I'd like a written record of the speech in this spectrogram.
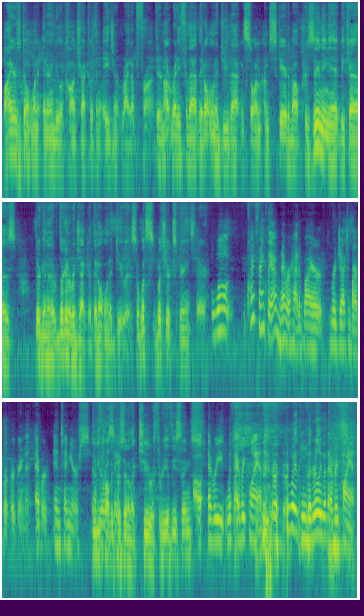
buyers don't want to enter into a contract with an agent right up front. They're not ready for that. They don't want to do that, and so I'm, I'm scared about presenting it because they're gonna they're gonna reject it. They don't want to do it. So what's what's your experience there? Well, quite frankly, I've never had a buyer reject a buyer broker agreement ever in 10 years. And you've probably estate. presented like two or three of these things. Uh, every with every client with literally with every client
